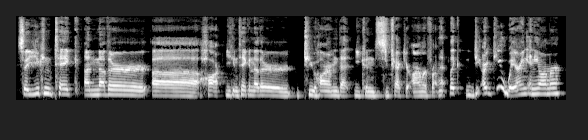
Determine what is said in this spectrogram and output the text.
so you can take another uh har- you can take another two harm that you can subtract your armor from. Like, do, are do you wearing any armor?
